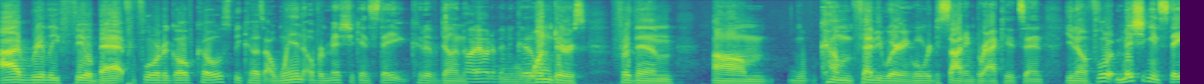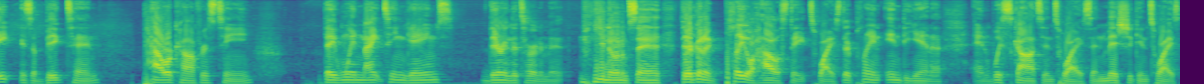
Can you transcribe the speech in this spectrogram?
I really feel bad for Florida Gulf Coast because a win over Michigan State could have done Oh, that would have been a good one. wonders for them um, come February when we're deciding brackets. And you know, Florida, Michigan State is a Big Ten power conference team. They win 19 games. They're in the tournament. You know what I'm saying? They're gonna play Ohio State twice. They're playing Indiana and Wisconsin twice and Michigan twice.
